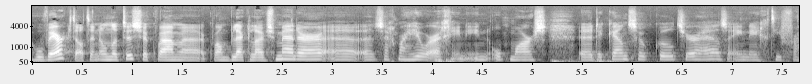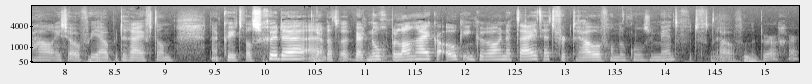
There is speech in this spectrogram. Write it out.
hoe werkt dat? En ondertussen kwamen, kwam Black Lives Matter, eh, eh, zeg maar heel erg in, in opmars. Eh, de cancel culture, hè, als één negatief verhaal is over jouw bedrijf, dan, dan kun je het wel schudden. Ja. dat werd nog belangrijker, ook in coronatijd. Het vertrouwen van de consument of het vertrouwen van de burger.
